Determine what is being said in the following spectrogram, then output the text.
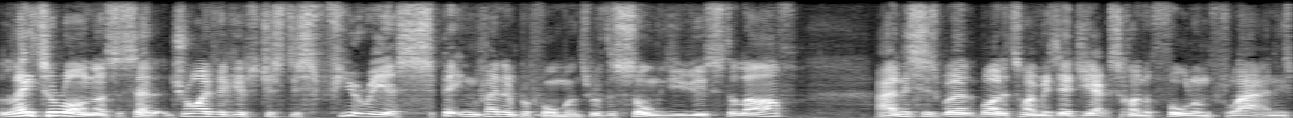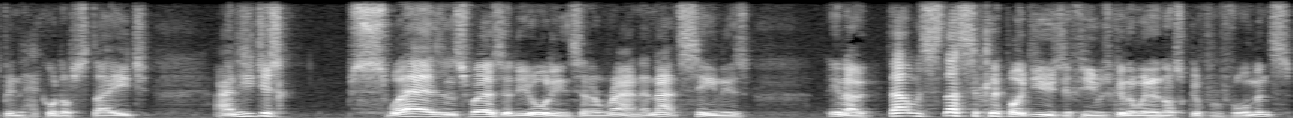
Later on, as I said, Driver gives just this furious, spitting venom performance with the song "You Used to Laugh." And this is where, by the time his edgy act's kind of fallen flat and he's been heckled off stage, and he just swears and swears at the audience in a rant. And that scene is, you know, that was that's the clip I'd use if he was going to win an Oscar for performance.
